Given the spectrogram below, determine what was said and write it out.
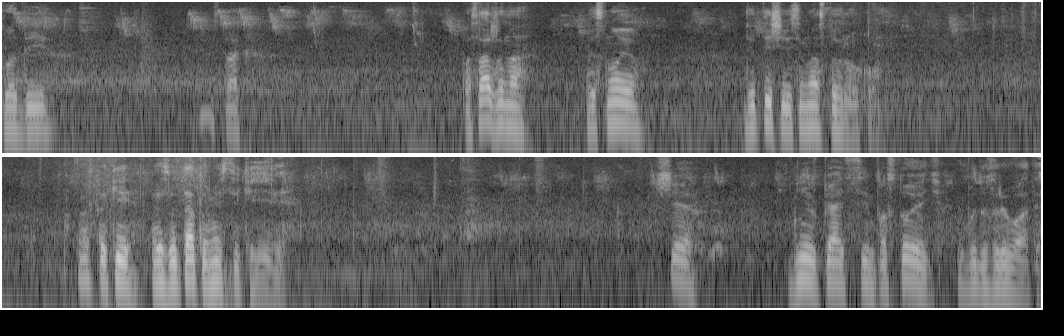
плоди. Ось так посаджена весною 2018 року. Ось такий результат у місті Києві. Ще днів 5-7 постоїть і буду зривати.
